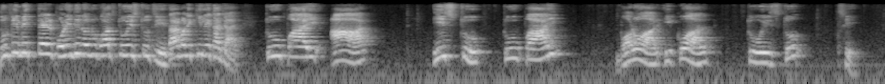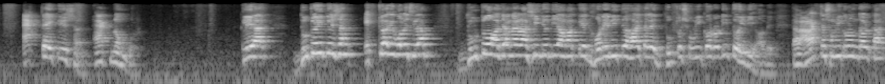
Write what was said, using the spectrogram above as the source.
দুটি বৃত্তের পরিধির অনুপাত টু ইস টু থ্রি তার মানে কি লেখা যায়? Two pi r is to two pi বড় r equal to is to three একটা ইকুয়েশন এক নম্বর। ক্লিয়ার দুটো ইকুয়েশন একটু আগে বলেছিলাম দুটো অজানা রাশি যদি আমাকে ধরে নিতে হয়, তাহলে দুটো সমীকরণই তৈরি হবে। তাহলে আর একটা সমীকরণ দরকার।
